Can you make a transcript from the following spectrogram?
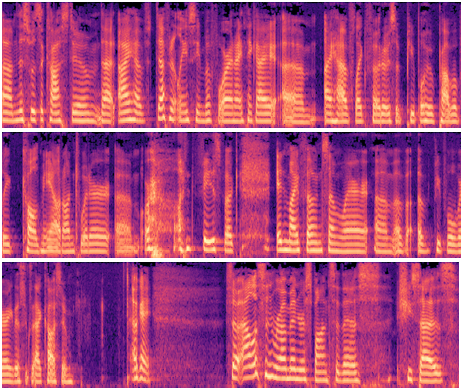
Um, this was a costume that I have definitely seen before, and I think I um, I have like photos of people who probably called me out on Twitter um, or on Facebook in my phone somewhere um, of of people wearing this exact costume. Okay, so Alison Roman responds to this. She says.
